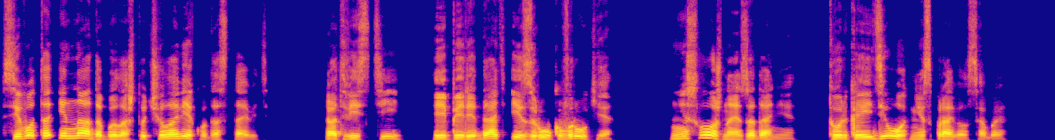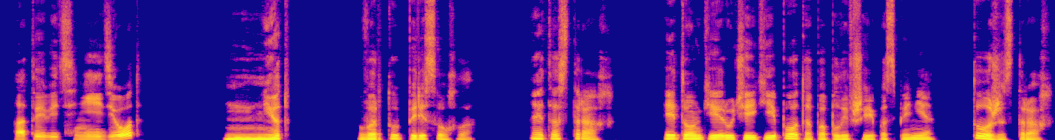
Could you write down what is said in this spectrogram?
Всего-то и надо было, что человеку доставить. отвезти и передать из рук в руки. Несложное задание. Только идиот не справился бы. А ты ведь не идиот? Нет. Во рту пересохло. Это страх. И тонкие ручейки пота, поплывшие по спине, тоже страх.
